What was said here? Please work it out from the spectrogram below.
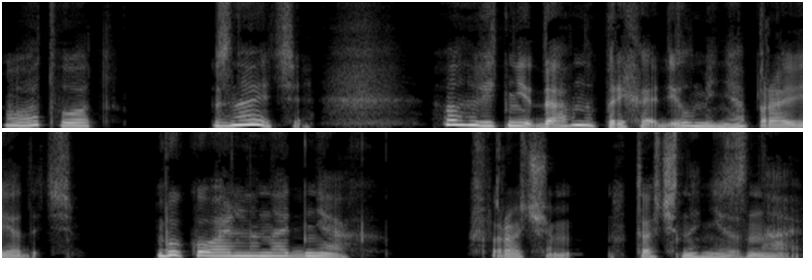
Вот-вот. Знаете, он ведь недавно приходил меня проведать. Буквально на днях. Впрочем, точно не знаю.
